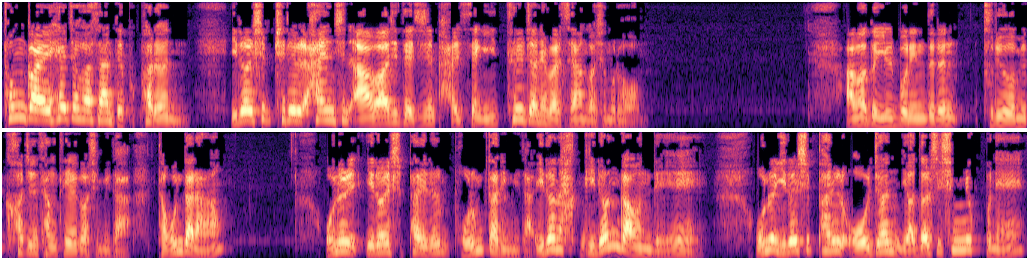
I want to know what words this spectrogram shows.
통가의 해저 화산 대폭발은 1월 17일 한신 아와지 대지진 발생 이틀 전에 발생한 것이므로 아마도 일본인들은 두려움이 커진 상태일 것입니다. 더군다나 오늘 1월 18일은 보름달입니다. 이런, 이런 가운데 오늘 1월 18일 오전 8시 16분에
